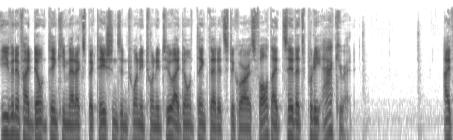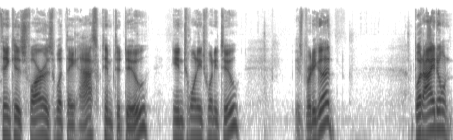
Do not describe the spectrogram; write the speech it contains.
even if I don't think he met expectations in 2022, I don't think that it's DeGuara's fault. I'd say that's pretty accurate. I think as far as what they asked him to do in 2022, is pretty good. But I don't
